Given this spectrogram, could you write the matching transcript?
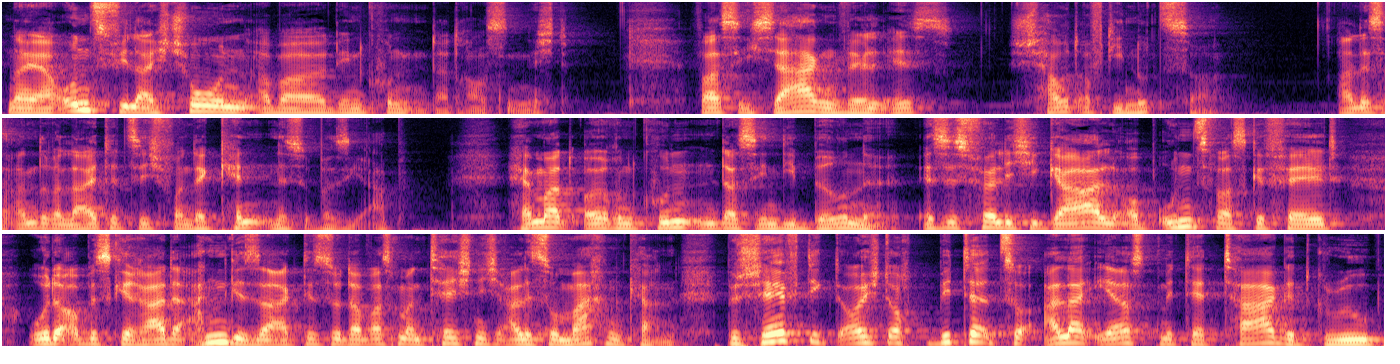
Naja, uns vielleicht schon, aber den Kunden da draußen nicht. Was ich sagen will ist, schaut auf die Nutzer. Alles andere leitet sich von der Kenntnis über sie ab. Hämmert euren Kunden das in die Birne. Es ist völlig egal, ob uns was gefällt oder ob es gerade angesagt ist oder was man technisch alles so machen kann. Beschäftigt euch doch bitte zuallererst mit der Target Group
